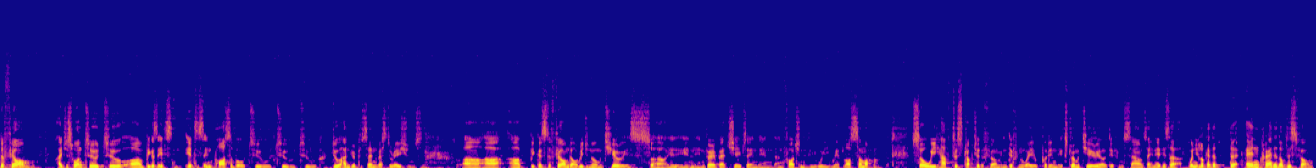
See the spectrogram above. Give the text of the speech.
the film. I just want to to uh, because it's it's impossible to to to do hundred percent restorations. Uh, uh, uh, because the film, the original material, is uh, in in very bad shapes, and, and unfortunately, we, we have lost some of them. So we have to structure the film in a different way, put in extra material, different sounds, and it is a. When you look at the the end credit of this film,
